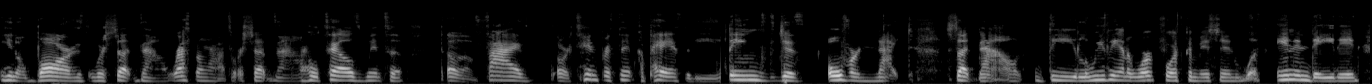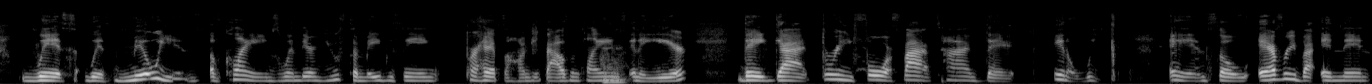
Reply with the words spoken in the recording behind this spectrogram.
you know, bars were shut down, restaurants were shut down, hotels went to uh, five or 10% capacity. Things just overnight shut down. The Louisiana Workforce Commission was inundated with with millions of claims when they're used to maybe seeing perhaps a hundred thousand claims mm-hmm. in a year. They got three, four, five times that in a week. And so everybody, and then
